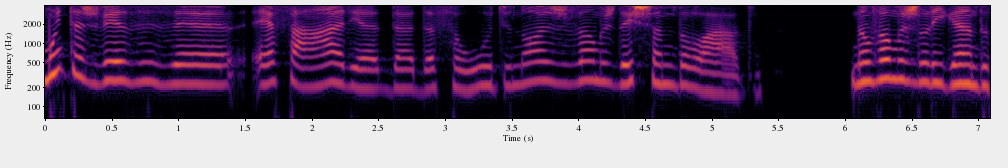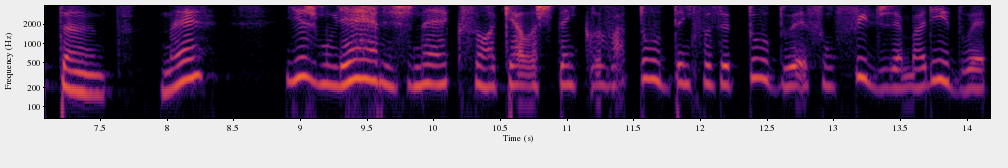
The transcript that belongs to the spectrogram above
muitas vezes é, essa área da, da saúde nós vamos deixando de lado, não vamos ligando tanto, né? E as mulheres, né, que são aquelas que têm que levar tudo, têm que fazer tudo, é, são filhos, é marido, é,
